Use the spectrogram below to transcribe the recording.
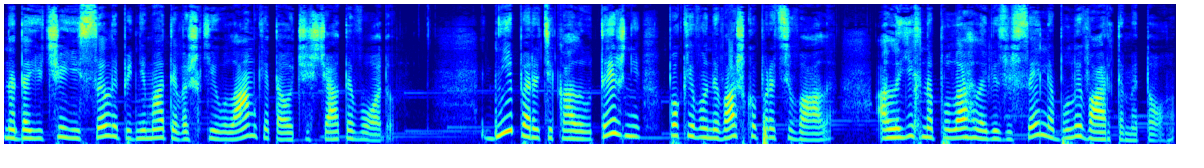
надаючи їй сили піднімати важкі уламки та очищати воду. Дні перетікали у тижні, поки вони важко працювали, але їх наполегливі зусилля були вартими того.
